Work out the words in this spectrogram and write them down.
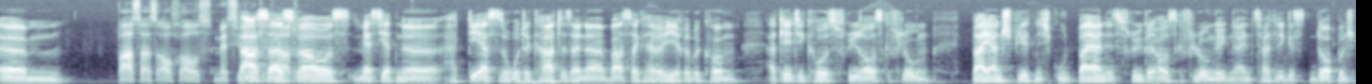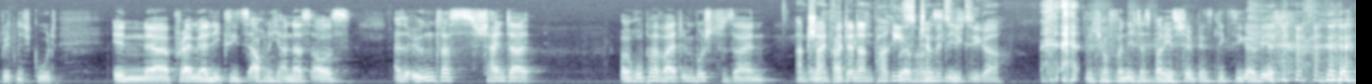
Ähm, Barca ist auch raus, Messi Barca ist raus, Messi hat, eine, hat die erste rote Karte seiner Barca-Karriere bekommen, Atletico ist früh rausgeflogen, Bayern spielt nicht gut, Bayern ist früh rausgeflogen gegen einen Zweitligisten, Dortmund spielt nicht gut. In der Premier League sieht es auch nicht anders aus. Also irgendwas scheint da europaweit im Busch zu sein. Anscheinend wird er dann Paris Champions League-Sieger. Ich hoffe nicht, dass Paris Champions League-Sieger wird.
